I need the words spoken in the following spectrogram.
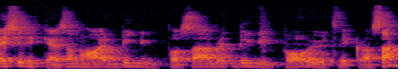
ei kirke som har bygd på seg, blitt bygd på og utvikla seg.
